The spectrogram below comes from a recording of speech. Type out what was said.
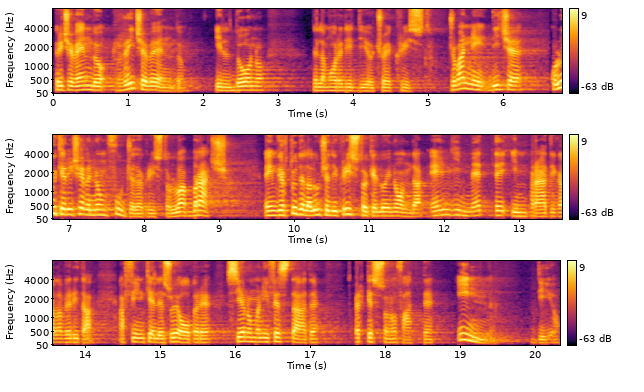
ricevendo, ricevendo il dono dell'amore di Dio, cioè Cristo. Giovanni dice, colui che riceve non fugge da Cristo, lo abbraccia e in virtù della luce di Cristo che lo inonda, egli mette in pratica la verità affinché le sue opere siano manifestate perché sono fatte in Dio.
